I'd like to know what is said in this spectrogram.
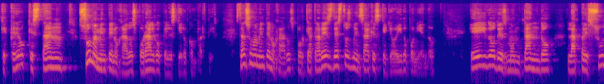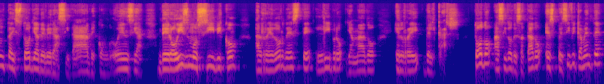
que creo que están sumamente enojados por algo que les quiero compartir. Están sumamente enojados porque a través de estos mensajes que yo he ido poniendo, he ido desmontando la presunta historia de veracidad, de congruencia, de heroísmo cívico alrededor de este libro llamado El Rey del Cash. Todo ha sido desatado específicamente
